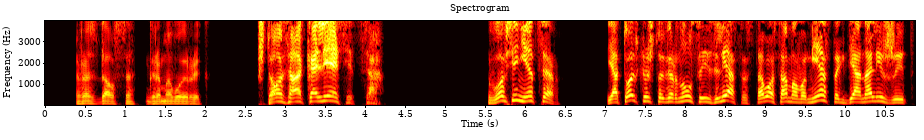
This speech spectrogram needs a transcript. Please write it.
— раздался громовой рык. «Что за околесица?» «Вовсе нет, сэр. Я только что вернулся из леса, с того самого места, где она лежит.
